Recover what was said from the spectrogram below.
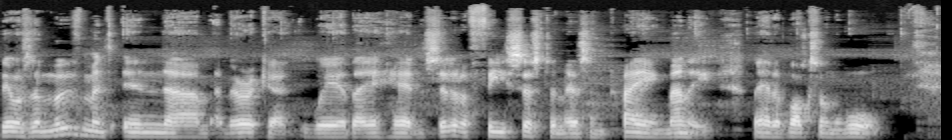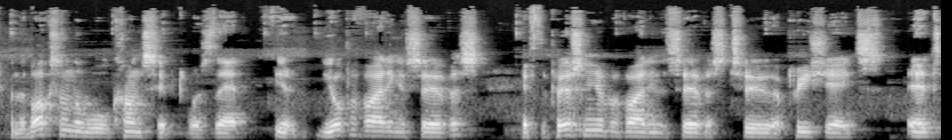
there was a movement in um, America where they had, instead of a fee system as in paying money, they had a box on the wall. And the box on the wall concept was that you know, you're providing a service. If the person you're providing the service to appreciates it,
